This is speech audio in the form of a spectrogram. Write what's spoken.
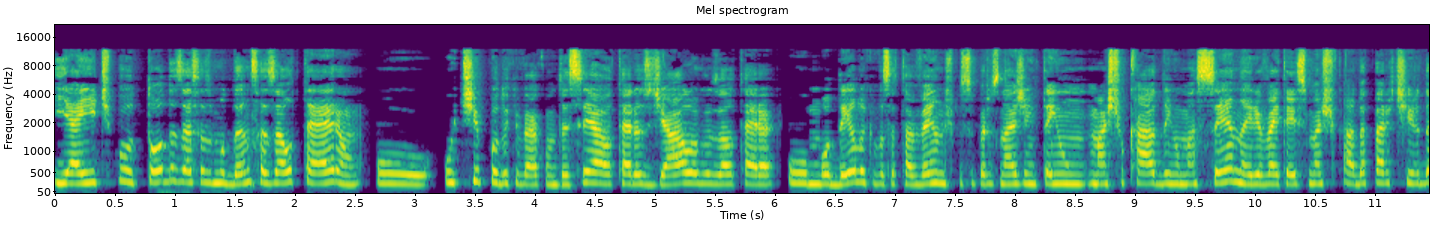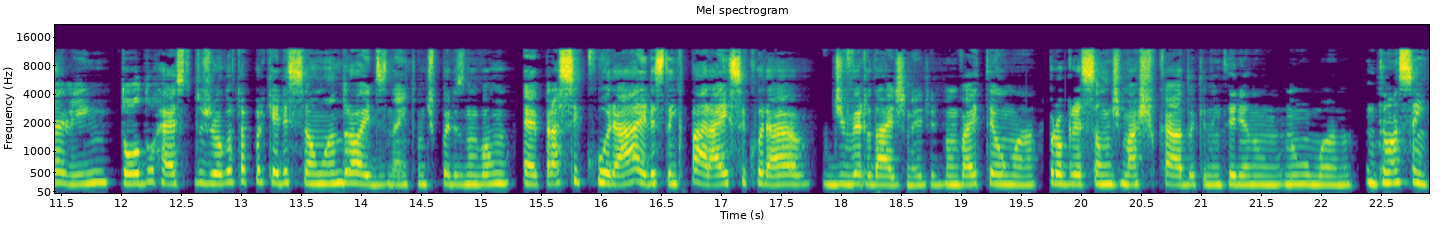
E aí, tipo, todas essas mudanças alteram o, o tipo do que vai acontecer, altera os diálogos, altera o modelo que você tá vendo. Tipo, se o personagem tem um machucado em uma cena, ele vai ter esse machucado a partir dali em todo o resto do jogo, até porque eles são androides, né? Então, tipo, eles não vão. É, para se curar, eles têm que parar e se curar de verdade, né? Ele não vai ter uma progressão de machucado que nem teria num, num humano. Então, assim,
